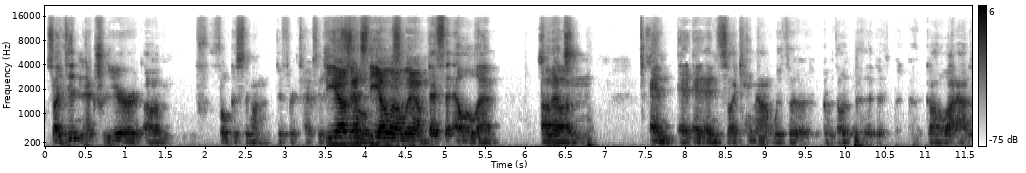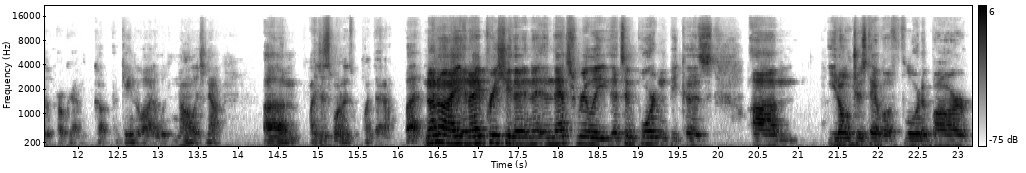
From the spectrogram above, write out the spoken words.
So I did an extra year um, focusing on different taxation. Yeah, that's So- the LLM. that's the LLM. So that's um, and, and and so I came out with a, with a, a- got a lot out of the program, got, gained a lot of knowledge. Now, um, I just wanted to point that out. But no, no, I, and I appreciate that, and, and that's really that's important because um, you don't just have a Florida bar,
